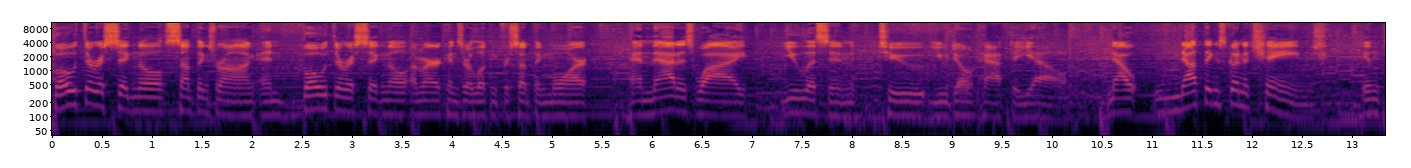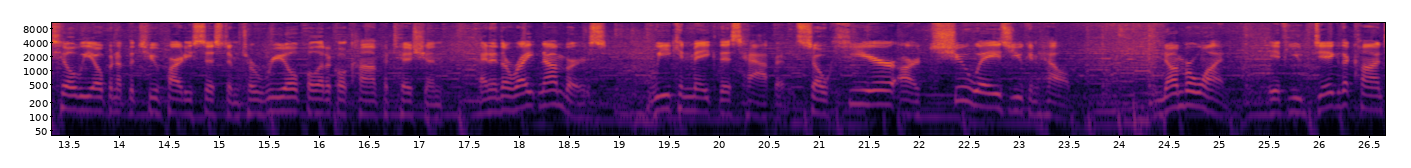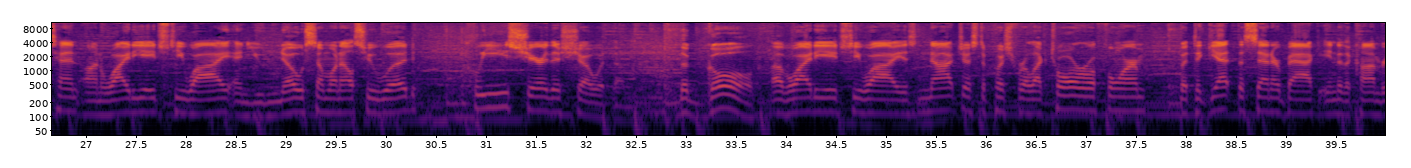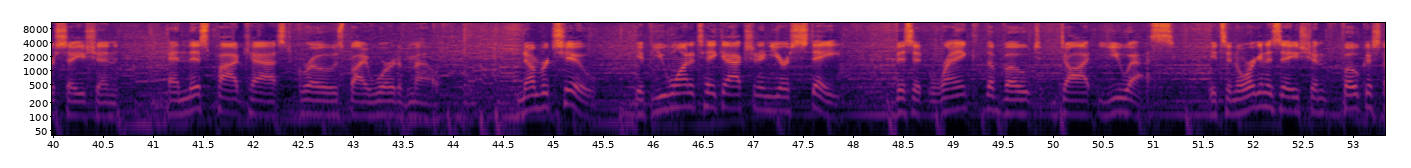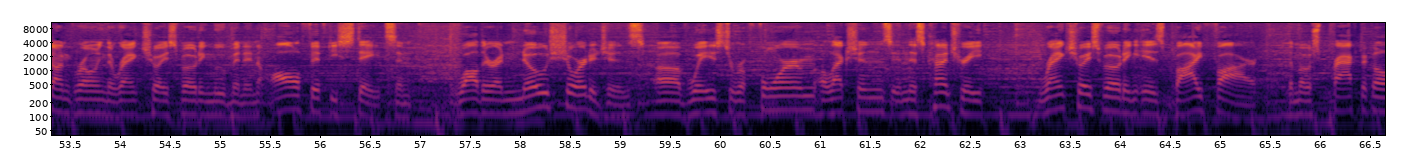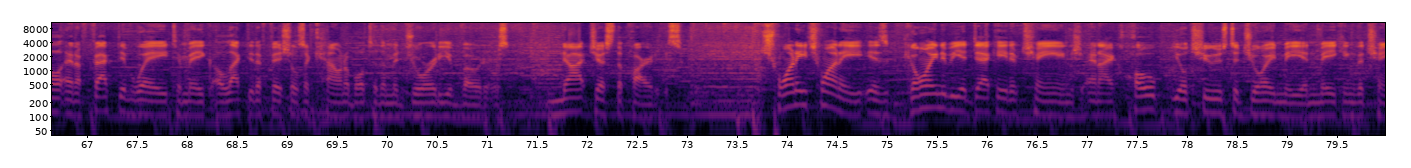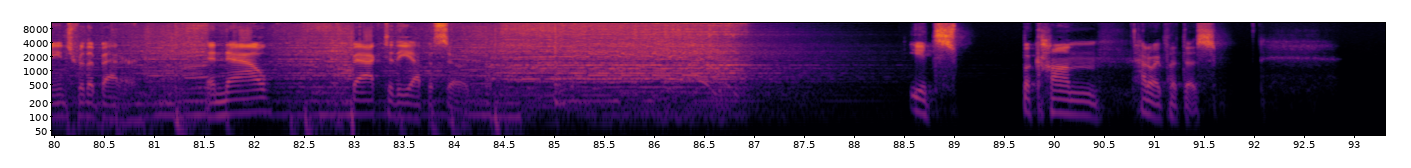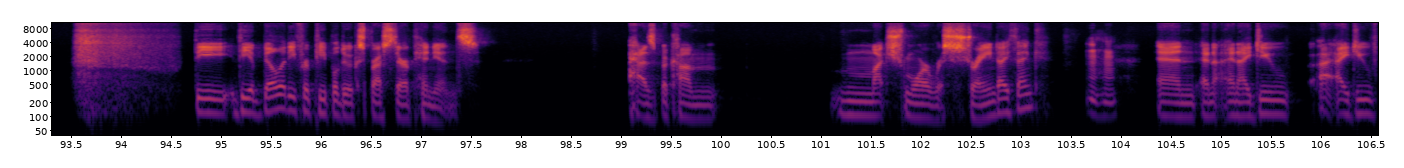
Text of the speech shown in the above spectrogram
Both are a signal something's wrong, and both are a signal Americans are looking for something more. And that is why you listen to You Don't Have to Yell. Now, nothing's going to change until we open up the two party system to real political competition. And in the right numbers, we can make this happen. So here are two ways you can help. Number one, if you dig the content on YDHTY and you know someone else who would, please share this show with them. The goal of YDHTY is not just to push for electoral reform, but to get the center back into the conversation. And this podcast grows by word of mouth. Number two, if you want to take action in your state, visit rankthevote.us. It's an organization focused on growing the ranked choice voting movement in all 50 states. And while there are no shortages of ways to reform elections in this country, ranked choice voting is by far the most practical and effective way to make elected officials accountable to the majority of voters, not just the parties. 2020 is going to be a decade of change, and I hope you'll choose to join me in making the change for the better. And now, back to the episode. It's become, how do I put this? The, the ability for people to express their opinions has become much more restrained, I think. Mm-hmm. And and and I do I, I do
